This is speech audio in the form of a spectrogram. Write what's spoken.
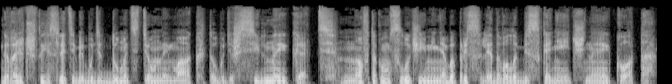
Говорят, что если тебе будет думать темный маг, то будешь сильно икать, но в таком случае меня бы преследовала бесконечная икота.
